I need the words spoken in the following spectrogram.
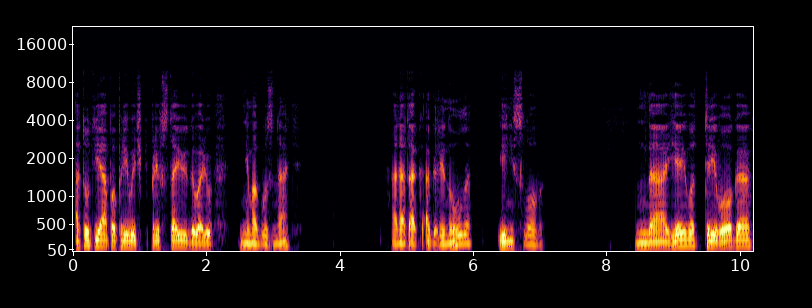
А тут я по привычке привстаю и говорю, не могу знать. Она так оглянула, и ни слова. Да, ей вот тревога,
